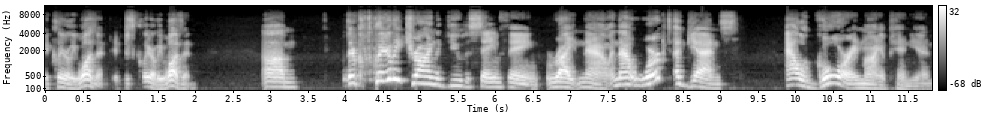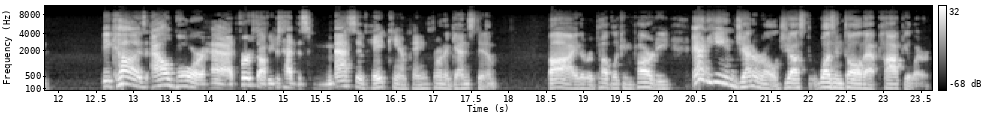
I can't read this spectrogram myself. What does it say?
it clearly wasn't. It just clearly wasn't. Um, they're clearly trying to do the same thing right now, and that worked against Al Gore, in my opinion, because Al Gore had, first off, he just had this massive hate campaign thrown against him by the Republican Party, and he in general just wasn't all that popular.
